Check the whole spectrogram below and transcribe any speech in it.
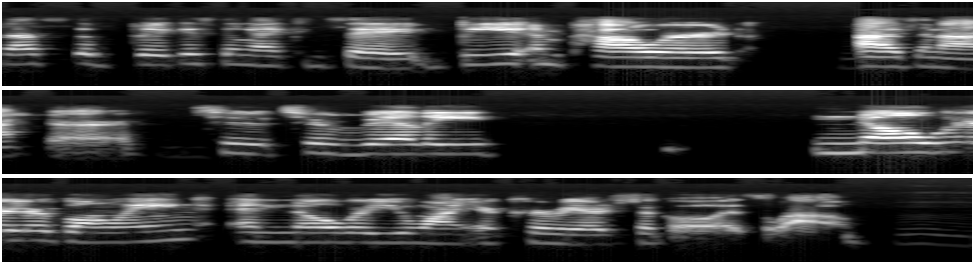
that's the biggest thing I can say. Be empowered as an actor to to really know where you're going and know where you want your career to go as well. Mm.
